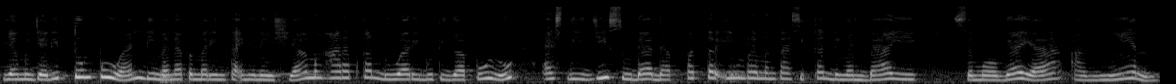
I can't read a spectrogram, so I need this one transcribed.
yang menjadi tumpuan di mana pemerintah Indonesia mengharapkan 2030 SDG sudah dapat terimplementasikan dengan baik Semoga ya, amin.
